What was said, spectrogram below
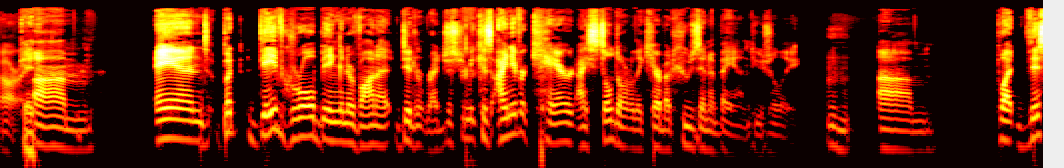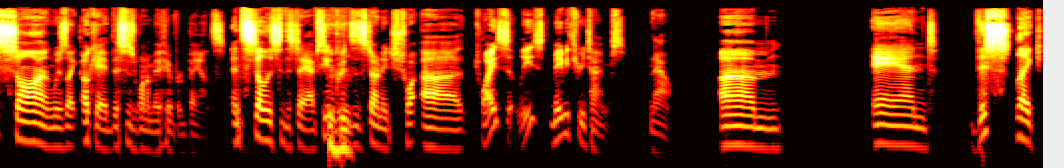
All right. Good. Um, and but Dave Grohl being in Nirvana didn't register me because I never cared. I still don't really care about who's in a band usually. Mhm. Um, but this song was like, okay, this is one of my favorite bands, and still is to this day. I've seen Mhm. Queens of the Stone Age twi- uh, twice at least, maybe three times now. Um, and this like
